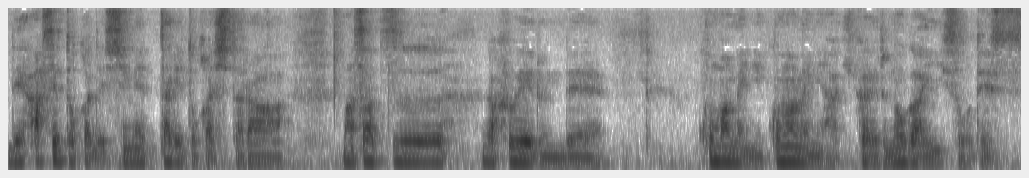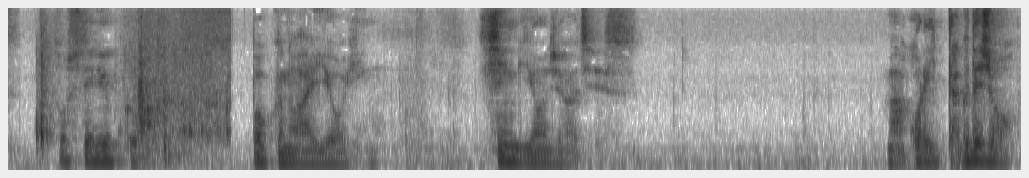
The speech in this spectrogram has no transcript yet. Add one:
で、汗とかで湿ったりとかしたら、摩擦が増えるんで、こまめにこまめに履き替えるのがいいそうです。そしてリュックは、僕の愛用品、審議48です。まあこれ一択でしょう。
